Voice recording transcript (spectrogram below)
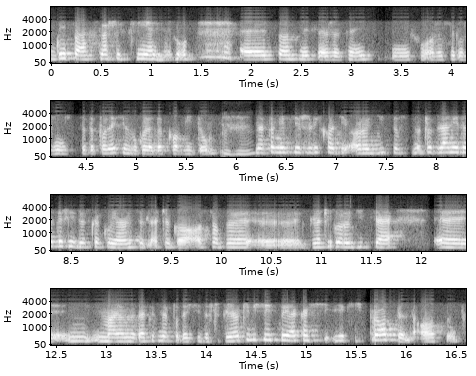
w grupach naszych klientów. E, stąd myślę, że część z nich może się różnić co do podejścia w ogóle do COVID-u. Mhm. Natomiast jeżeli chodzi o rodziców, no to dla mnie to też jest zaskakujące, dlaczego osoby, e, dlaczego rodzice mają negatywne podejście do szczepienia. Oczywiście jest to jakaś, jakiś procent osób,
